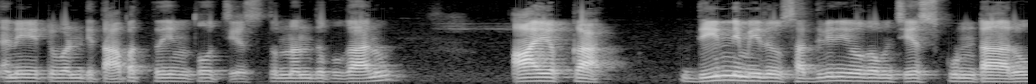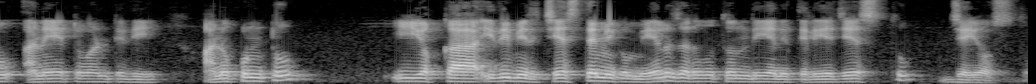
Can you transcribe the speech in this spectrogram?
అనేటువంటి తాపత్రయంతో చేస్తున్నందుకు గాను ఆ యొక్క దీన్ని మీరు సద్వినియోగం చేసుకుంటారు అనేటువంటిది అనుకుంటూ ఈ యొక్క ఇది మీరు చేస్తే మీకు మేలు జరుగుతుంది అని తెలియజేస్తూ జయోస్తు.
